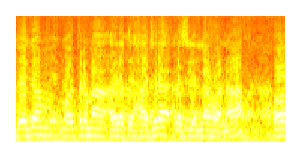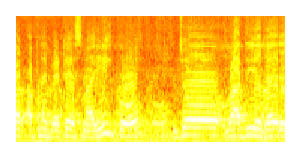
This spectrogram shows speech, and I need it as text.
بیگم محترمہ حضرت حاجرہ رضی اللہ عنہ اور اپنے بیٹے اسماعیل کو جو وادی غیر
